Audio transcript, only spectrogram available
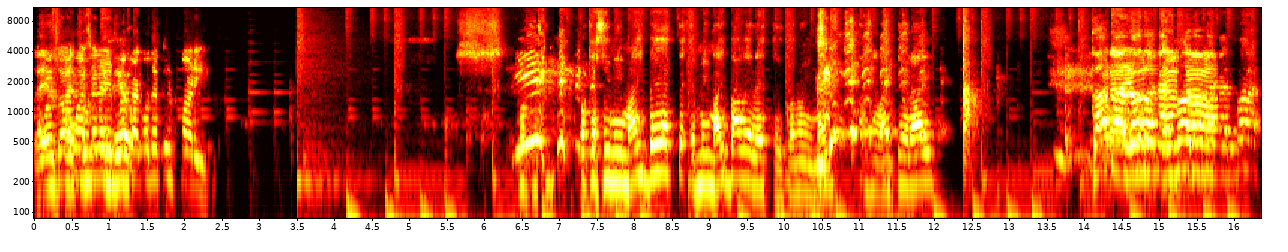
La cuando vamos a hacer el mazacote pool party. Porque si mi maíz ve este, mi maíz va a ver esto. Y cuando mi esto, se va a enterar. Tata, tata, calma, tata. tata, calma.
